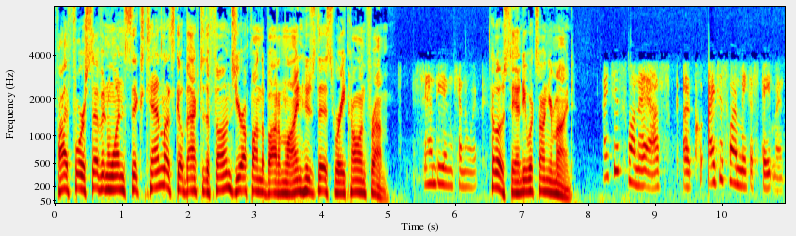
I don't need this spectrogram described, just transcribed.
547 1610. Let's go back to the phones. You're up on the bottom line. Who's this? Where are you calling from? Sandy in Kennewick. Hello, Sandy. What's on your mind? I just want to ask, a, I just want to make a statement.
